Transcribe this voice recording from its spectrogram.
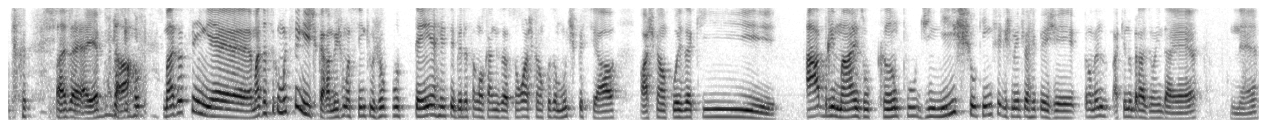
mas é, aí é bizarro. Mas assim, é... mas eu fico muito feliz, cara. Mesmo assim que o jogo tenha recebido essa localização, acho que é uma coisa muito especial. Acho que é uma coisa que abre mais o campo de nicho que infelizmente o RPG, pelo menos aqui no Brasil ainda é, né?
